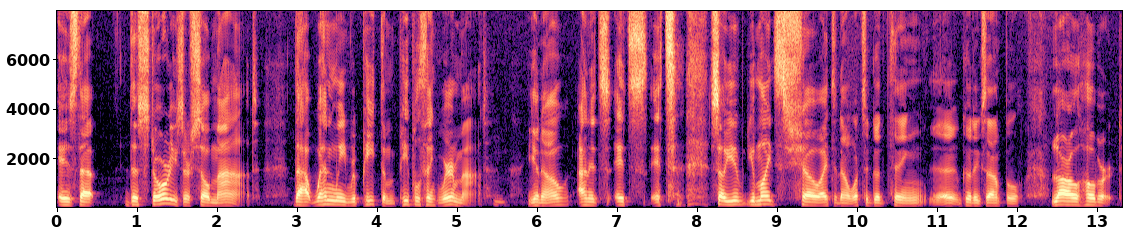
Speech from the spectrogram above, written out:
is that the stories are so mad that when we repeat them, people think we're mad. Mm. You know, and it's it's it's so you you might show I don't know what's a good thing, a good example. Laurel Hubbard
